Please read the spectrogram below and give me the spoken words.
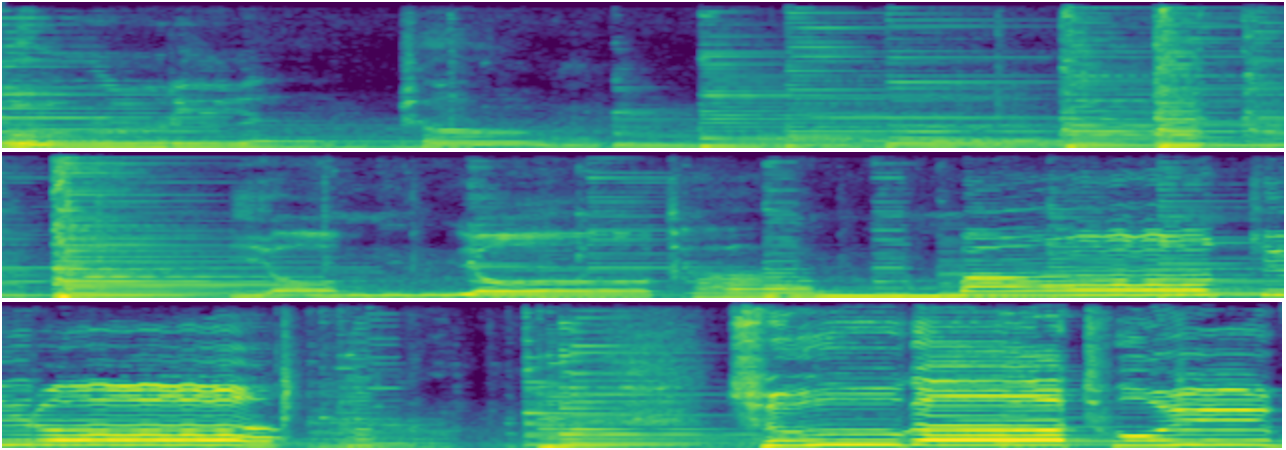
우리의 평화 염려 담 맡기라 주가 돌보시니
